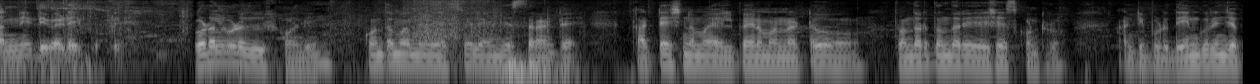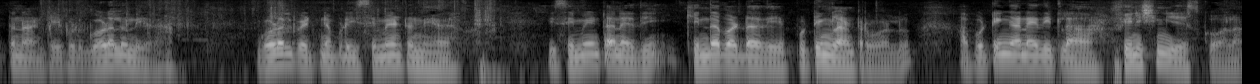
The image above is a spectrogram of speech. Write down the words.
అన్నీ డివైడ్ అయిపోతాయి. గోడలు కూడా చూసుకోండి. కొంతమంది ఎస్టీలు ఏం చేస్తారంటే కట్టేసినామా వెళ్ళిపోయినామన్నట్టు తొందర తొందర వేసేసుకుంటారు. అంటే ఇప్పుడు దేని గురించి చెప్తున్నా అంటే ఇప్పుడు గోడలు ఉంది కదా గోడలు పెట్టినప్పుడు ఈ సిమెంట్ ఉంది కదా ఈ సిమెంట్ అనేది కింద పడ్డది పుట్టింగ్లు అంటారు వాళ్ళు. ఆ పుట్టింగ్ అనేది ఇట్లా ఫినిషింగ్ చేసుకోవాలా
